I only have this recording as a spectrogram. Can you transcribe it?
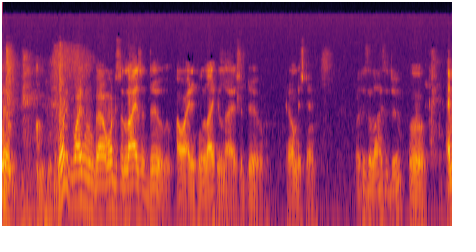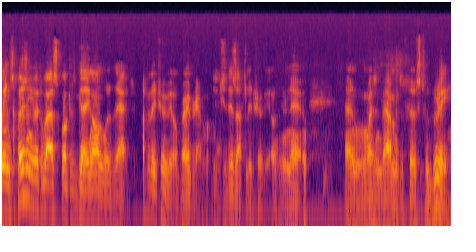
Um, what did Weizenbaum, what does Eliza do, or anything like Eliza do? Tell me, Stan. what does Eliza do? Hmm. I mean, supposing you were to ask what was going on with that utterly trivial program, which it is utterly trivial, you know, and Weizenbaum is the first to agree.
